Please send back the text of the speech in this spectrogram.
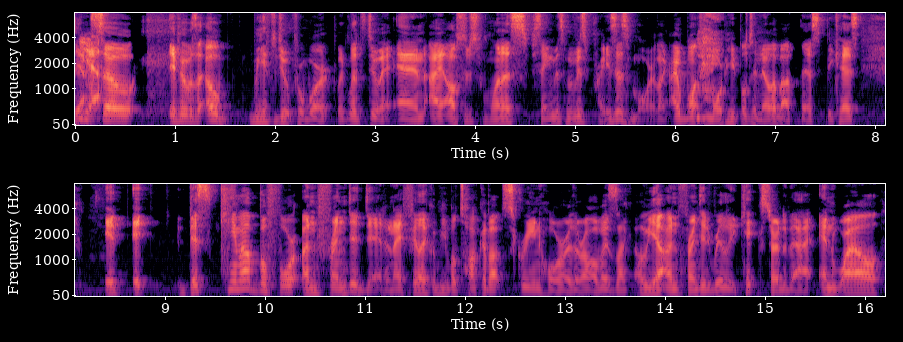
Yeah. So if it was like, oh, we have to do it for work, like let's do it. And I also just want to sing this movie's praises more. Like I want more people to know about this because it it this came out before Unfriended did, and I feel like when people talk about screen horror, they're always like, "Oh yeah, Unfriended really kickstarted that." And while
